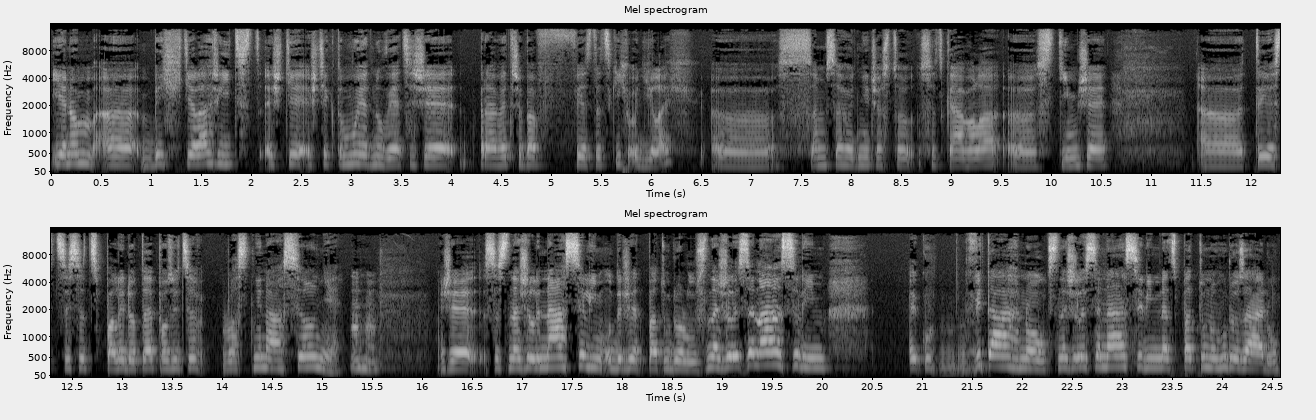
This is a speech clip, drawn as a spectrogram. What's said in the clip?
Jenom uh, bych chtěla říct ještě, ještě k tomu jednu věc, že právě třeba v jezdeckých oddílech uh, jsem se hodně často setkávala uh, s tím, že uh, ty jezdci se spali do té pozice vlastně násilně. Mm-hmm. Že se snažili násilím udržet patu dolů, snažili se násilím jako vytáhnout, snažili se násilím nadspat tu nohu do zádu.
